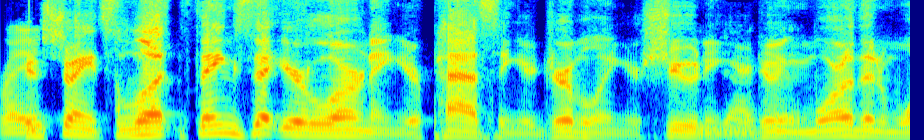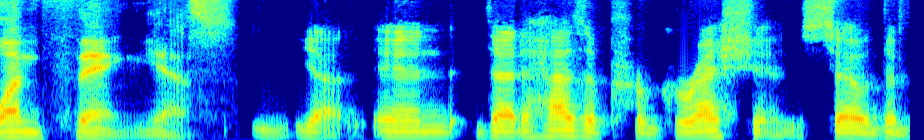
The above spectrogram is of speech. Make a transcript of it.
right? Constraints, what things that you're learning, you're passing, you're dribbling, you're shooting, exactly. you're doing more than one thing. Yes. Yeah. And that has a progression. So the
